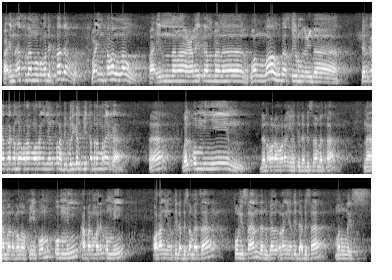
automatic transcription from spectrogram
fa in aslamu faqad ihtadaw wa in tawallaw fa innama 'alaikal balagh wallahu basirun bil ibad. Dan katakan kepada orang-orang yang telah diberikan kitab kepada mereka, ha? wal ummiyin dan orang-orang yang tidak bisa baca. Nah, barakallahu fikum, ummi, apa kemarin ummi? Orang yang tidak bisa baca tulisan dan juga orang yang tidak bisa menulis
